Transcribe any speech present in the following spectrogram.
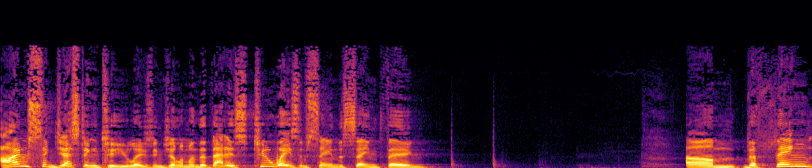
I'm suggesting to you, ladies and gentlemen, that that is two ways of saying the same thing. Um, the thing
